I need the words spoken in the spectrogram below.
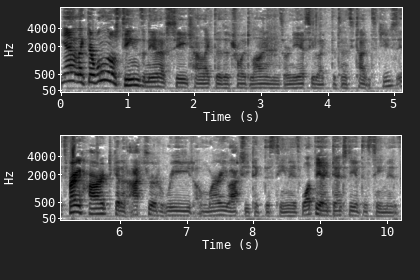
Yeah, like they're one of those teams in the NFC, kind of like the Detroit Lions, or in the AFC, like the Tennessee Titans. It's very hard to get an accurate read on where you actually think this team is, what the identity of this team is.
